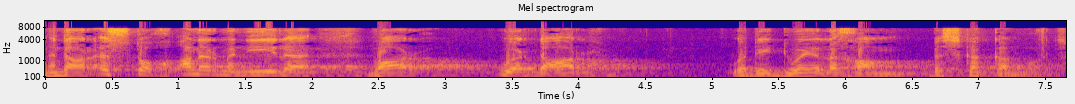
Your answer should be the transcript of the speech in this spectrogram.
En daar is toch ander maniere waar oor daar oor die dooie lichaam beskik kan word.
